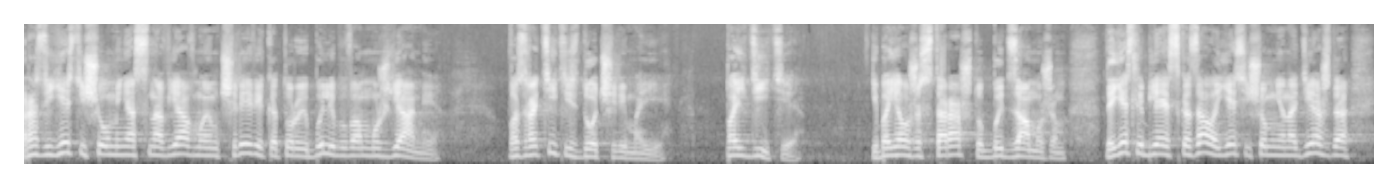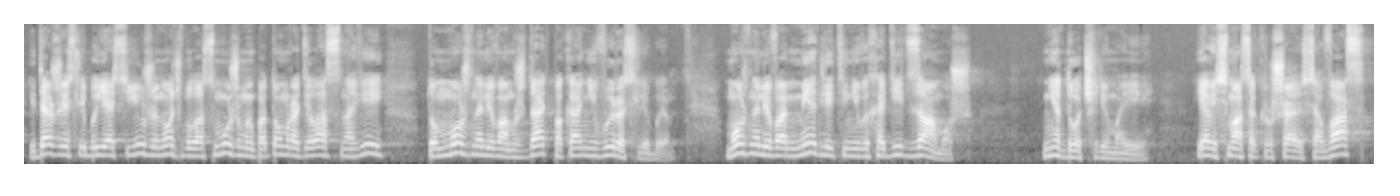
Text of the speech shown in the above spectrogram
Разве есть еще у меня сыновья в моем чреве, которые были бы вам мужьями? Возвратитесь, дочери мои, пойдите, ибо я уже стара, чтобы быть замужем. Да если бы я и сказала, есть еще мне надежда, и даже если бы я сию же ночь была с мужем и потом родила сыновей, то можно ли вам ждать, пока они выросли бы? Можно ли вам медлить и не выходить замуж? Нет, дочери мои, я весьма сокрушаюсь о вас –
